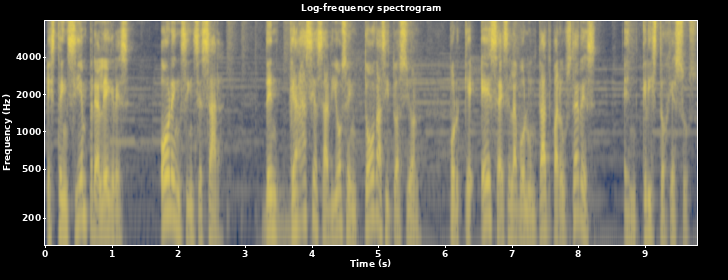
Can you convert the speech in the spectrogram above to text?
Estén siempre alegres, oren sin cesar, den gracias a Dios en toda situación, porque esa es la voluntad para ustedes en Cristo Jesús.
